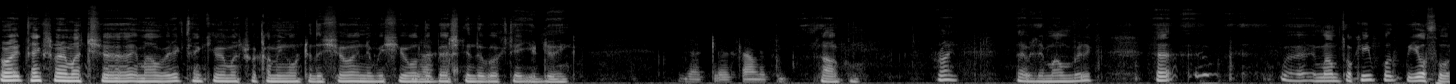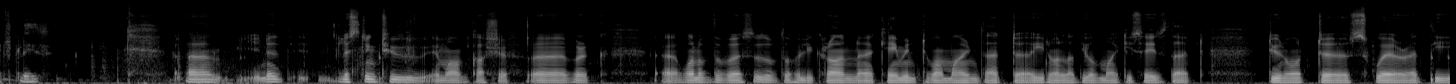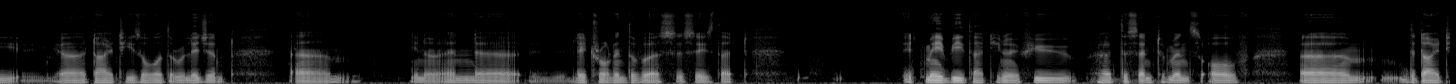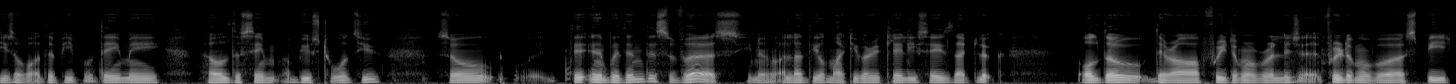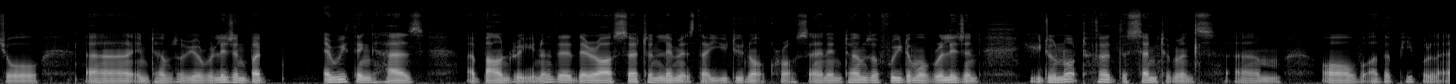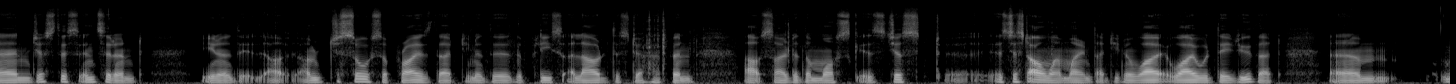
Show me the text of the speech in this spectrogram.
All right. Thanks very much, uh, Imam Virk. Thank you very much for coming on to the show and I wish you all the best in the work that you're doing. Assalamu alaikum. Right. That was Imam Virk. Uh, uh, Imam Toki, what were your thoughts, please? Um, you know, listening to Imam Kashif uh, work, uh, one of the verses of the Holy Quran uh, came into my mind that, uh, you know, Allah the Almighty says that do not uh, swear at the uh, deities or the religion. Um, you know, and later on in the verse it says that it may be that, you know, if you heard the sentiments of um, the deities of other people, they may hurl the same abuse towards you. So, the, within this verse, you know, Allah the Almighty very clearly says that look, although there are freedom of religion, freedom of uh, speech, or uh, in terms of your religion, but everything has a boundary. You know, there there are certain limits that you do not cross, and in terms of freedom of religion, you do not hurt the sentiments um, of other people. And just this incident you know, the, uh, I'm just so surprised that you know the the police allowed this to happen outside of the mosque. Is just uh, it's just out of my mind that you know why why would they do that? Um,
